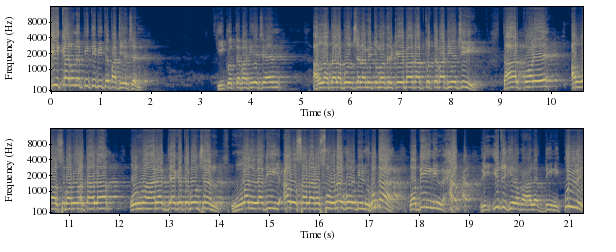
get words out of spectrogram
এই কারণে পৃথিবীতে পাঠিয়েছেন। কি করতে পাঠিয়েছেন? আল্লাহ তালা বলছেন, আমি তোমাদেরকে ইবাদাত করতে পাঠিয়েছি। তারপরে আল্লাহ সুবাহ অন্য আর এক জায়গাতে বলছেন ওয়াল্লাদি রাসূলাহু বিল হুদা ওয়া হক কুল্লি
